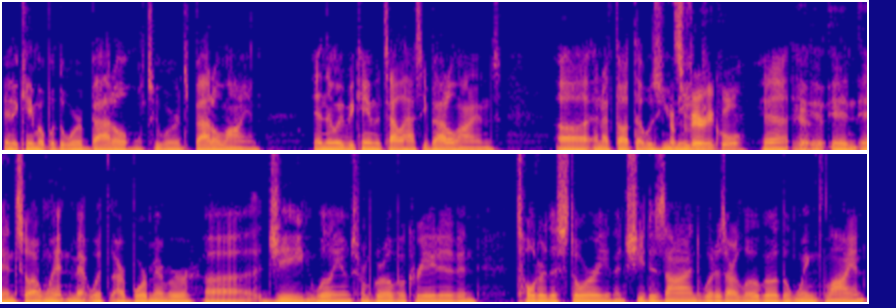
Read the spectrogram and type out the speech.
and it came up with the word battle, well, two words, battle lion. And then we became the Tallahassee Battle Lions. Uh, and I thought that was unique. That's very cool. Yeah, Yeah. and and so I went and met with our board member uh, G Williams from Grovo Creative and told her this story, and then she designed what is our logo, the winged lion.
